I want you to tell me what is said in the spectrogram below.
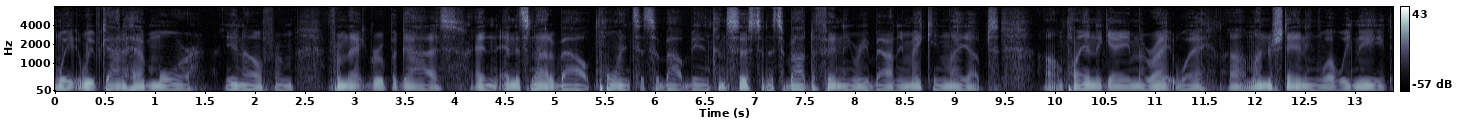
we we've got to have more you know, from from that group of guys. And and it's not about points. It's about being consistent. It's about defending, rebounding, making layups, um, playing the game the right way, um, understanding what we need.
